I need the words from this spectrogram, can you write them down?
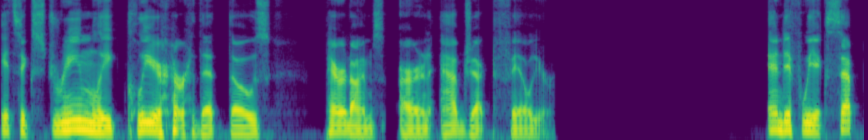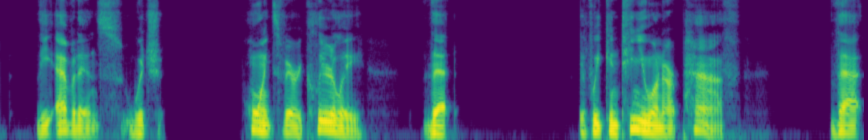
it's extremely clear that those paradigms are an abject failure. And if we accept the evidence, which points very clearly that if we continue on our path, that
